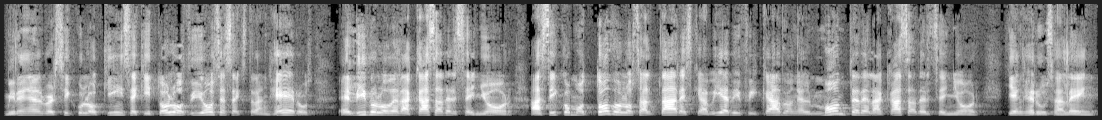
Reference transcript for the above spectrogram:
Miren el versículo 15, quitó los dioses extranjeros, el ídolo de la casa del Señor, así como todos los altares que había edificado en el monte de la casa del Señor y en Jerusalén,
